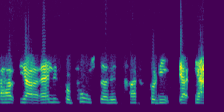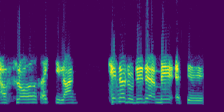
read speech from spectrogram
Jeg, har, jeg er lidt forpustet og lidt træt, fordi jeg, jeg har fløjet rigtig langt. Kender du det der med, at øh,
